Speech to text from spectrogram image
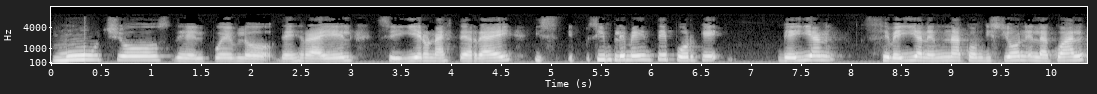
muchos del pueblo de Israel siguieron a este rey y, simplemente porque veían se veían en una condición en la cual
